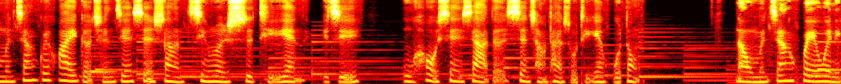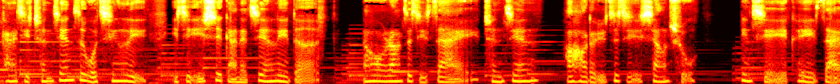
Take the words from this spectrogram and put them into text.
们将规划一个晨间线上浸润式体验，以及午后线下的现场探索体验活动。那我们将会为你开启晨间自我清理以及仪式感的建立的。然后让自己在晨间好好的与自己相处，并且也可以在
